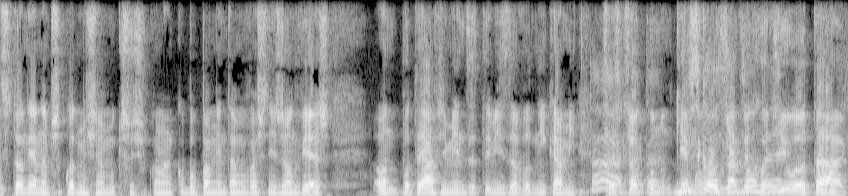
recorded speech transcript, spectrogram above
Stąd ja na przykład myślałem o Krzysiu Kolanko, bo pamiętam właśnie, że on, wiesz, on potrafi między tymi zawodnikami, Tak, coś co tak, tak. Nie wychodziło, tak.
